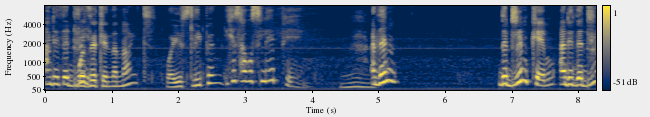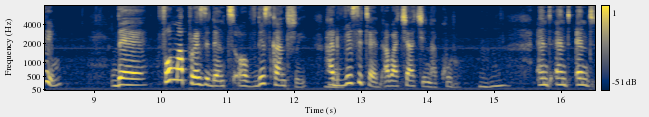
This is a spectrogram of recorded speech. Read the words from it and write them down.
And in the dream, Was it in the night? Were you sleeping? Yes, I was sleeping. And then the dream came, and in the dream, the former president of this country had visited our church in Nakuru. Mm -hmm. And, and, and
